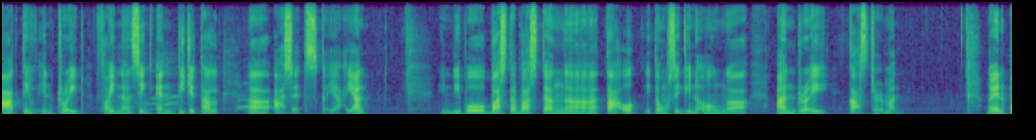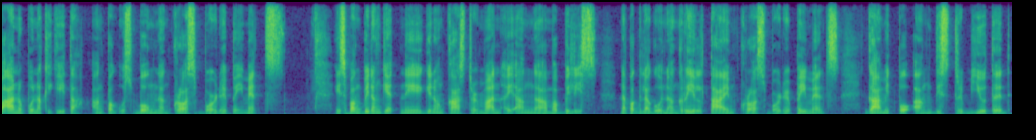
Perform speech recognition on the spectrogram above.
active in trade financing and digital uh, assets. Kaya yan. Hindi po basta-bastang uh, tao itong si Ginoong uh, Andre Casterman. Ngayon, paano po nakikita ang pag-usbong ng cross-border payments? Isa pang binanggit ni Ginong Casterman ay ang uh, mabilis na paglago ng real-time cross-border payments gamit po ang Distributed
